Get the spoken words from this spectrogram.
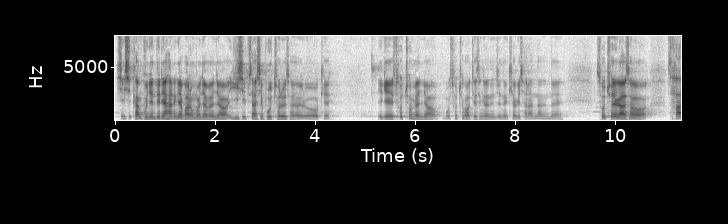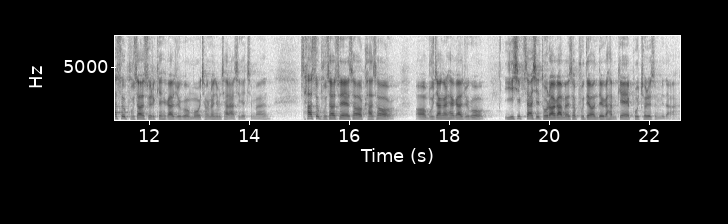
씩씩한 군인들이 하는 게 바로 뭐냐면요. 24시 보초를 서요. 이렇게. 이게 소초면요. 뭐 소초가 어떻게 생겼는지는 기억이 잘 안 나는데 소초에 가서 사수 부사수 이렇게 해가지고 뭐 장로님 잘 아시겠지만 사수 부사수에서 가서 어, 무장을 해가지고 24시 돌아가면서 부대원들과 함께 보초를 씁니다.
